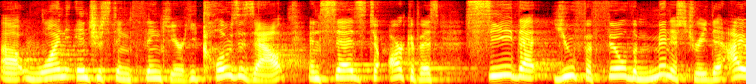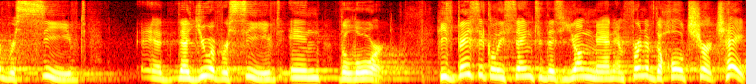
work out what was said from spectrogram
uh, one interesting thing here. He closes out and says to Archippus, See that you fulfill the ministry that I have received, uh, that you have received in the Lord. He's basically saying to this young man in front of the whole church, Hey,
